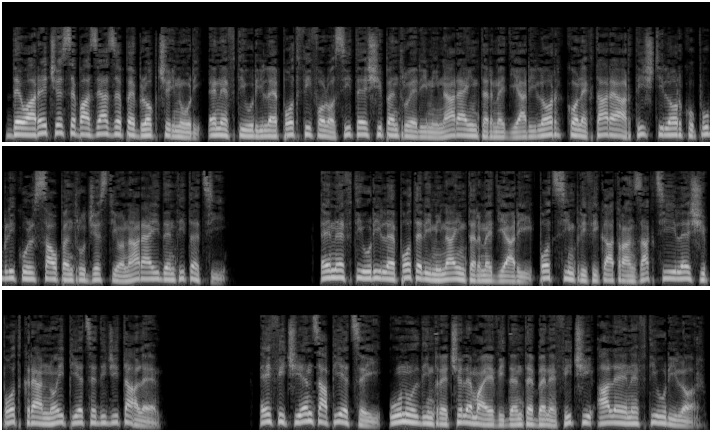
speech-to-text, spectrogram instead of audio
Deoarece se bazează pe blockchain-uri, NFT-urile pot fi folosite și pentru eliminarea intermediarilor, conectarea artiștilor cu publicul sau pentru gestionarea identității. NFT-urile pot elimina intermediarii, pot simplifica tranzacțiile și pot crea noi piețe digitale. Eficiența pieței, unul dintre cele mai evidente beneficii ale NFT-urilor.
